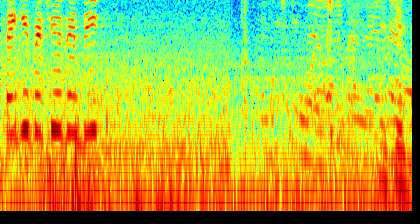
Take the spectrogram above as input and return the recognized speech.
Thank you for choosing Beak. Thank you.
